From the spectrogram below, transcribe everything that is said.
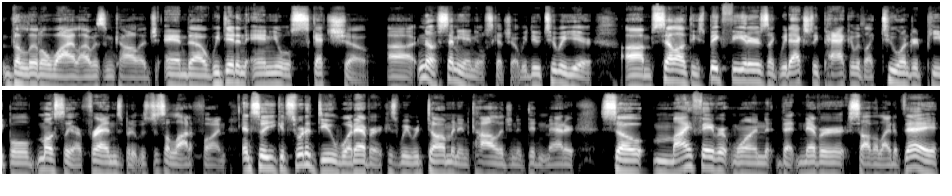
the little while I was in college. And uh, we did an annual sketch show. Uh, no, semi-annual sketch show. We do two a year. Um, sell out these big theaters. Like we'd actually pack it with like 200 people, mostly our friends, but it was just a lot of fun. And so you could sort of do whatever because we were dumb and in college and it didn't matter. So my favorite one that never saw the light of day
